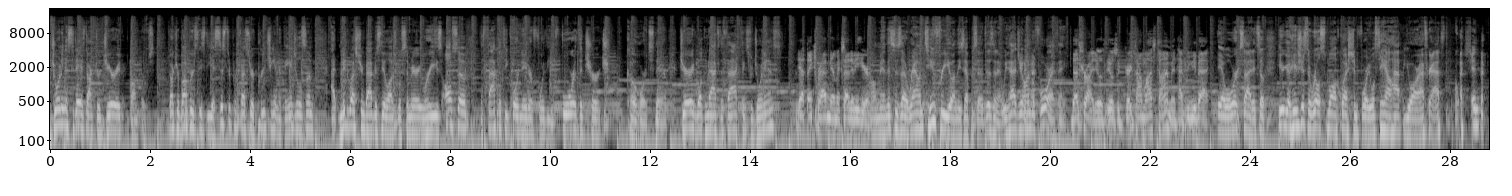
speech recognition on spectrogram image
Joining us today is Dr. Jared Bumpers. Dr. Bumpers is the assistant professor of preaching and evangelism at Midwestern Baptist Theological Seminary, where he is also the faculty coordinator for the For the Church cohorts there. Jared, welcome to After the Fact. Thanks for joining us. Yeah, thanks for having me. I'm excited to be here. Oh man, this is a round two for you on these episodes, isn't it? We've had you on before, I think. That's right. It was it was a great time last time, and happy to be back. Yeah, well, we're excited. So here you go. Here's just a real small question for you. We'll see how happy you are after I ask the question.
